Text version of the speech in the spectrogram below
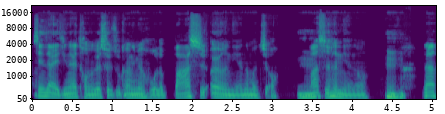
现在已经在同一个水族缸里面活了八十二年那么久。八十二年哦，嗯，那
